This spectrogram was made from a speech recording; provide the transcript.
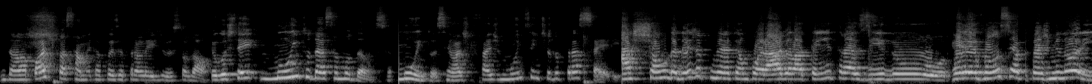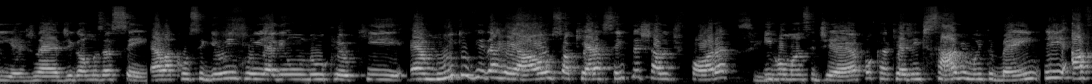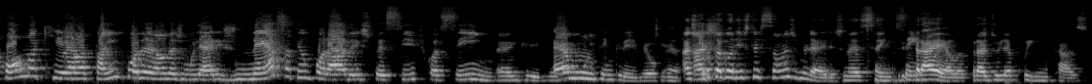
Então, ela pode passar muita coisa pra Lady Whistledown. Eu gostei muito dessa mudança. Muito, assim, eu acho que faz muito sentido pra série. A Shonda, desde a primeira temporada, ela tem trazido relevância para as minorias, né? Digamos assim. Ela conseguiu conseguiu incluir ali um núcleo que é muito vida real, só que era sempre deixado de fora Sim. em romance de época, que a gente sabe muito bem. E a forma que ela tá empoderando as mulheres nessa temporada em específico, assim, É incrível. é muito incrível. É. As Acho- protagonistas são as mulheres, né? Sempre. Sim. Pra ela, pra Julia Quinn, no caso.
